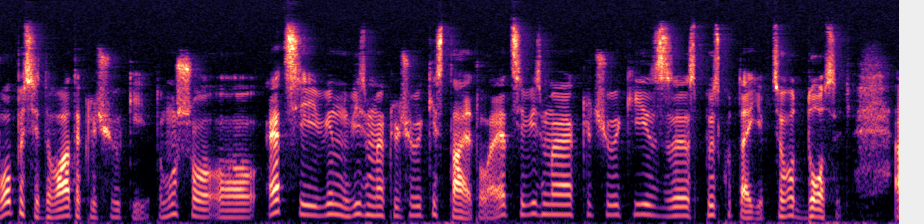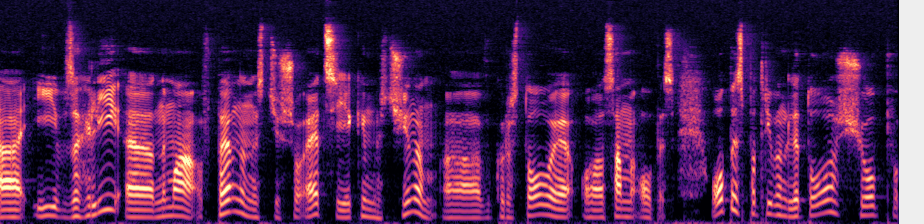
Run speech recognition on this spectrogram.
в описі давати ключовики. Тому що о, Etsy він візьме ключовики з тайтла, Etsy візьме ключовики з списку тегів. Цього досить. А, І взагалі е, нема впевненості, що Etsy якимось чином е, використовує о, саме опис. Опис потрібен для того, щоб е,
